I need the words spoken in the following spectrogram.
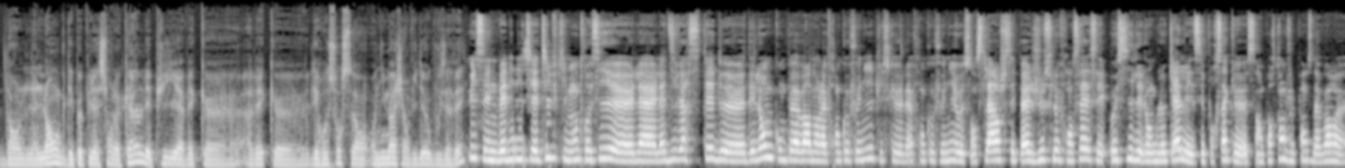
dans la langue des populations locales et puis avec, avec les ressources en, images et en vidéo que vous avez. Oui, c'est une belle initiative qui montre aussi la, diversité de, des langues qu'on peut avoir dans la francophonie, puisque la francophonie au sens large, c'est pas juste le français, c'est aussi les langues locales, et c'est pour ça que c'est important, je pense, d'avoir euh,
